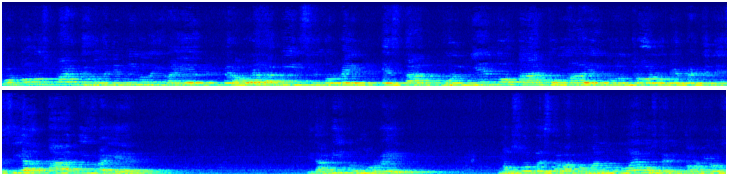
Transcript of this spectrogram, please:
por todas partes los enemigos de Israel, pero ahora David siendo rey está volviendo a tomar el control lo que pertenecía a Israel. Y David como rey no solo estaba tomando nuevos territorios,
